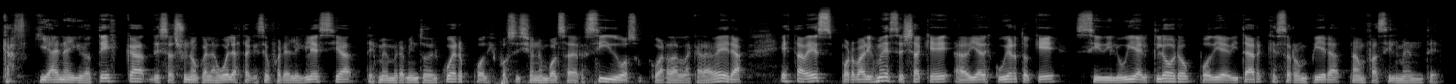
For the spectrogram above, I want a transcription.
kafkiana y grotesca, desayuno con la abuela hasta que se fuera a la iglesia, desmembramiento del cuerpo, disposición en bolsa de residuos, guardar la calavera, esta vez por varios meses, ya que había descubierto que si diluía el cloro podía evitar que se rompiera tan fácilmente.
